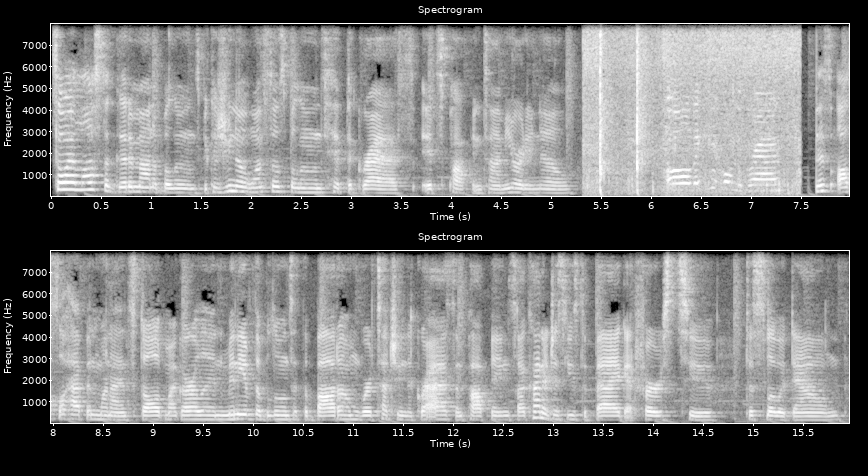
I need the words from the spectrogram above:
So I lost a good amount of balloons because you know once those balloons hit the grass, it's popping time. You already know. Oh, they go in the grass. This also happened when I installed my garland. Many of the balloons at the bottom were touching the grass and popping, so I kind of just used the bag at first to to slow it down.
